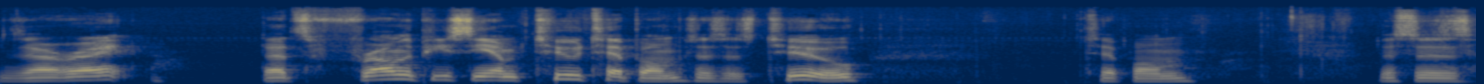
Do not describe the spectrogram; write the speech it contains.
Is that right? That's from the PCM to TIPM. So this is to TIPM. This is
